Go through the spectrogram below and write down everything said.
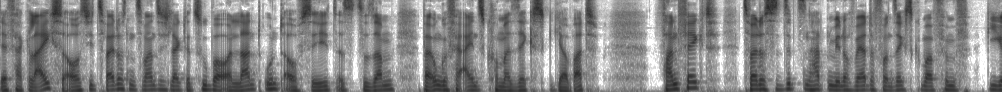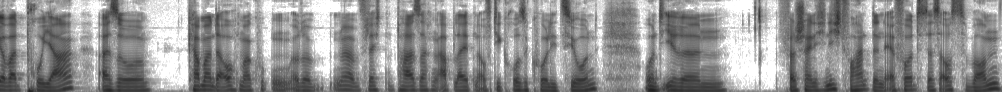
der Vergleich so aussieht. 2020 lag der Zubau an Land und auf See, also zusammen bei ungefähr 1,6 Gigawatt. Fun Fact: 2017 hatten wir noch Werte von 6,5 Gigawatt pro Jahr. Also kann man da auch mal gucken oder ja, vielleicht ein paar Sachen ableiten auf die große Koalition und ihren wahrscheinlich nicht vorhandenen Effort, das auszubauen.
